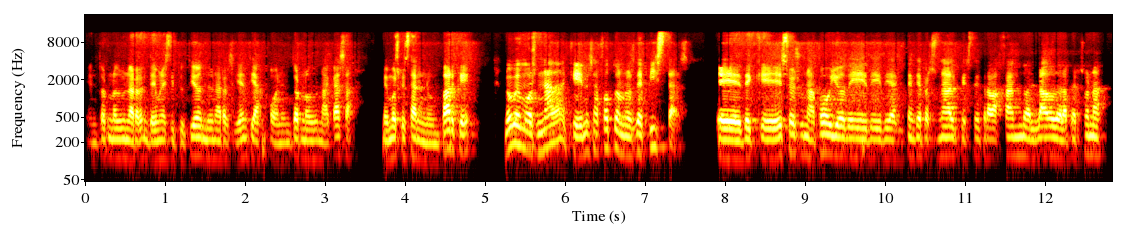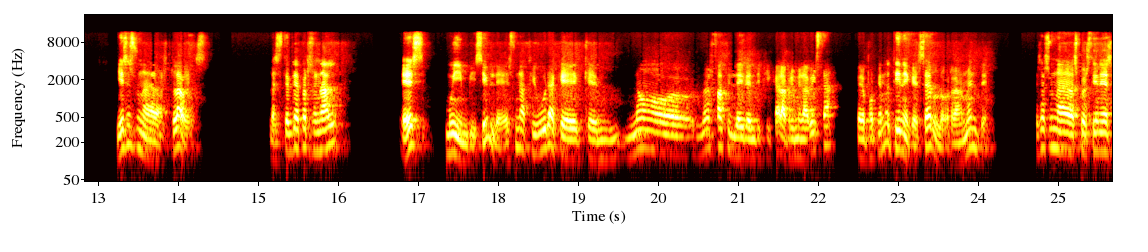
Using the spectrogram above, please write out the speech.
entorno de, una, de una institución, de una residencia o en entorno de una casa. Vemos que están en un parque, no vemos nada que en esa foto nos dé pistas eh, de que eso es un apoyo de asistencia personal que esté trabajando al lado de la persona y esa es una de las claves. La asistencia personal es muy invisible, es una figura que, no, es fácil de identificar a primera vista, pero porque no tiene que serlo realmente. Esa es una de las cuestiones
